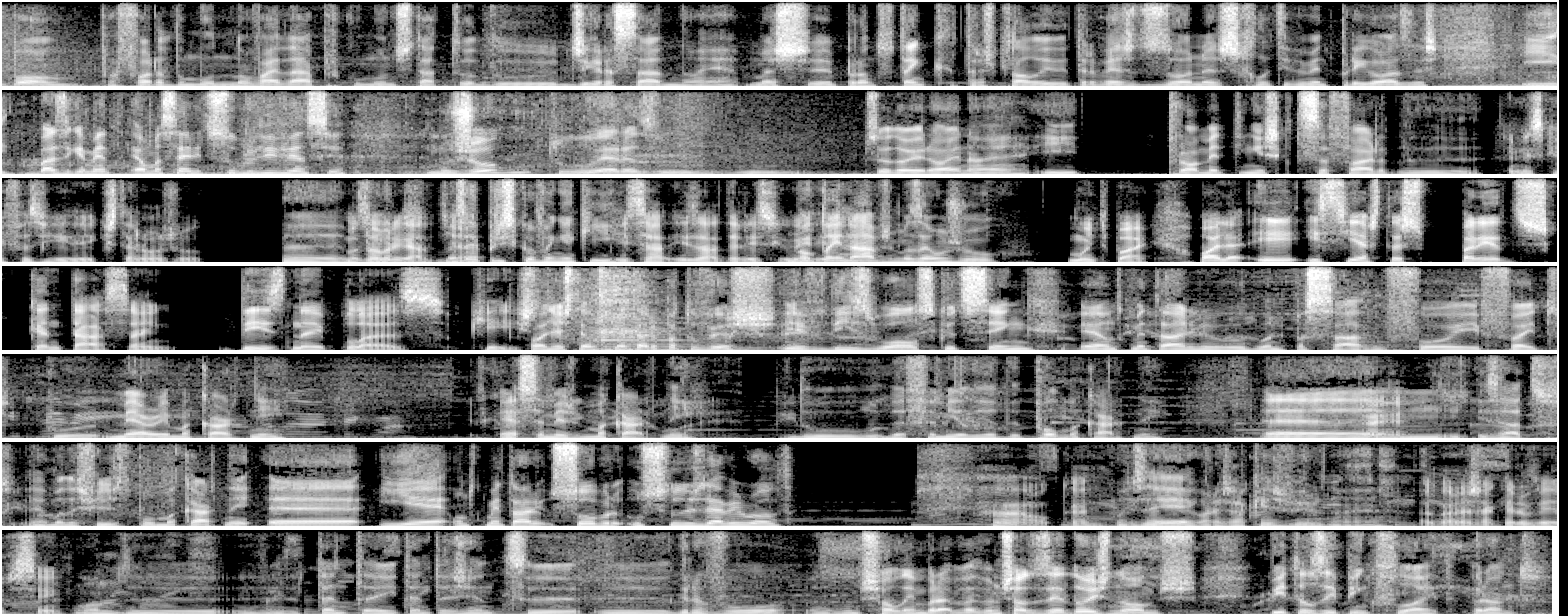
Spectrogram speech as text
Bom, para fora do mundo não vai dar porque o mundo está todo desgraçado, não é? Mas eh, pronto, tem que transportá-lo através de zonas relativamente perigosas e basicamente é uma série de sobrevivência. No jogo, tu eras o, o pseudo-herói, não é? E provavelmente tinhas que te safar de. Eu nem sequer fazia ideia que isto era um jogo. Uh, mas obrigado. Mas já. é por isso que eu venho aqui. Exato, exato era isso que eu Não tem naves, mas é um jogo. Muito bem. Olha, e, e, se estas paredes cantassem Disney Plus, o que é isto? Olha, este é um documentário para tu veres. If These Walls Could Sing é um documentário do ano passado. Foi feito por Mary McCartney, essa mesmo McCartney, do, da família de Paul McCartney. Uh, é. Exato, é uma das filhas de Paul McCartney uh, e é um documentário sobre os estúdios de Abbey Road. Ah, ok. Pois é, agora já queres ver, não é? Agora já quero ver, sim. Onde uh, tanta e tanta gente uh, gravou. vamos só lembrar, vamos só dizer dois nomes: Beatles e Pink Floyd. Pronto.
